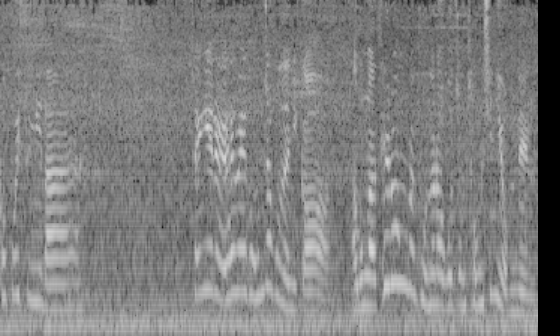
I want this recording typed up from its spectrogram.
걷고 있습니다. 생일을 해외에서 혼자 보내니까 아 뭔가 새로운 걸 보느라고 좀 정신이 없는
